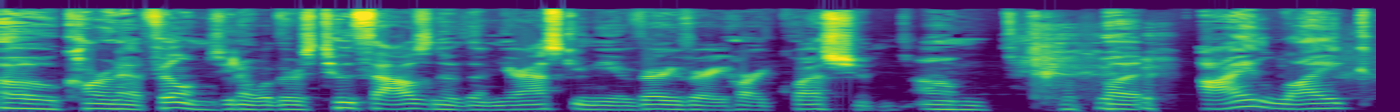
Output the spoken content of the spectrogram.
Oh, Coronet Films. You know, well, there's 2,000 of them. You're asking me a very, very hard question. Um, but I like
